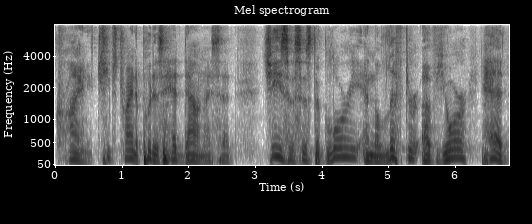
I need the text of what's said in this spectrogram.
crying. He keeps trying to put his head down. I said, Jesus is the glory and the lifter of your head.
